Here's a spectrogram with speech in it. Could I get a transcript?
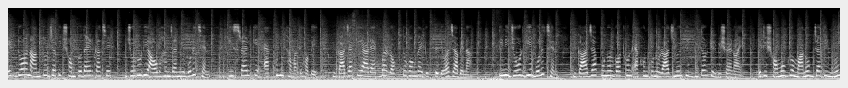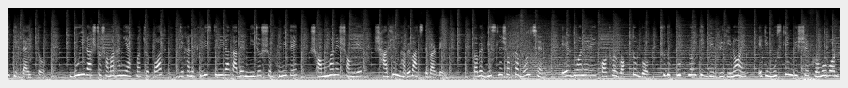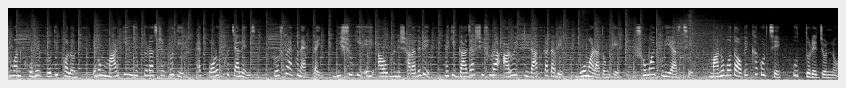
এরদোয়ান আন্তর্জাতিক সম্প্রদায়ের কাছে জরুরি আহ্বান জানিয়ে বলেছেন, ইসরায়েলকে এখনই থামাতে হবে, গাজাকে আর একবার রক্তগঙ্গায় ডুবতে দেওয়া যাবে না। তিনি জোর দিয়ে বলেছেন গাজা পুনর্গঠন এখন কোনো রাজনৈতিক বিতর্কের বিষয় নয়। এটি সমগ্র মানবজাতির নৈতিক দায়িত্ব। দুই রাষ্ট্র সমাধানই একমাত্র পথ, যেখানে ফিলিস্তিনিরা তাদের নিজস্ব ভূমিতে সম্মানের সঙ্গে স্বাধীনভাবে বাঁচতে পারবে। তবে বিশ্লেষকরা বলছেন, এরদোয়ানের এই কঠোর বক্তব্য শুধু কূটনৈতিক বিবৃতি নয়, এটি মুসলিম বিশ্বের ক্রমবর্ধমান ক্ষোভের প্রতিফলন এবং মার্কিন যুক্তরাষ্ট্রের প্রতি এক পরোক্ষ চ্যালেঞ্জ। প্রশ্ন এখন একটাই, বিশ্ব কি এই আহ্বানে সাড়া দেবে, নাকি গাজার শিশুরা আরও একটি রাত কাটাবে বোমার আতঙ্কে? সময় ফুরিয়ে আসছে, মানবতা অপেক্ষা করছে উত্তরের জন্য।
